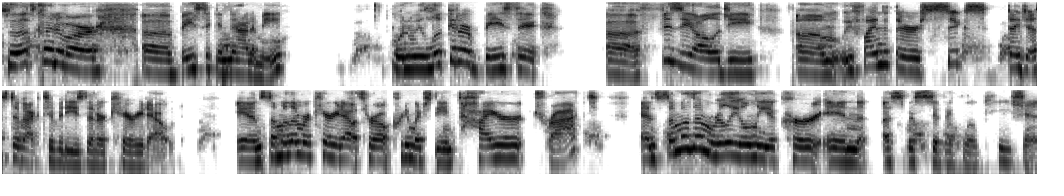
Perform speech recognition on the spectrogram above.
so that's kind of our uh, basic anatomy. When we look at our basic uh, physiology, um, we find that there are six digestive activities that are carried out. And some of them are carried out throughout pretty much the entire tract, and some of them really only occur in a specific location.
